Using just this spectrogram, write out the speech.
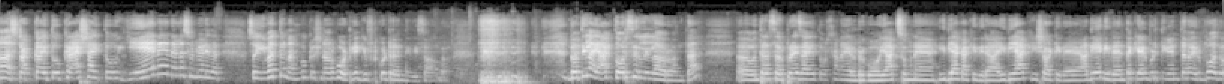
ಹಾಂ ಸ್ಟಕ್ ಆಯಿತು ಕ್ರ್ಯಾಶ್ ಆಯಿತು, ಏನೇನೆಲ್ಲ ಸುಳ್ಳು ಹೇಳಿದ್ದಾರೆ ಸೊ ಇವತ್ತು ನನಗೂ ಕೃಷ್ಣ ಅವ್ರಿಗೂ ಒಟ್ಟಿಗೆ ಗಿಫ್ಟ್ ಕೊಟ್ಟಿರೋದು ನೀವು ಈ ಸಾಂಗ್ ಗೊತ್ತಿಲ್ಲ, ಯಾಕೆ ತೋರಿಸಿರ್ಲಿಲ್ಲ ಅವರು ಅಂತ. ಒಂಥರ ಸರ್ಪ್ರೈಸ್ ಆಗಿ ತೋರ್ಸೋಣ ಎಲ್ರಿಗೂ. ಯಾಕೆ ಸುಮ್ಮನೆ ಇದ್ಯಾಕೆ ಹಾಕಿದ್ದೀರಾ ಇದ್ಯಾಕೆ ಈ ಶಾರ್ಟ್ ಇದೆ? ಅದೇನಿದೆ ಅಂತ ಕೇಳ್ಬಿಡ್ತೀವಿ ಅಂತನೋ ಇರ್ಬೋದು,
